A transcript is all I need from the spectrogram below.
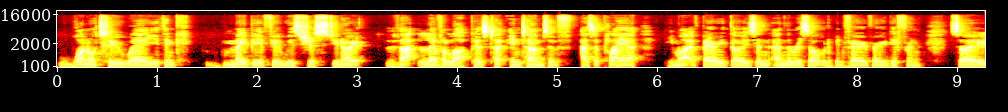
one or two where you think maybe if it was just you know that level up as to, in terms of as a player, he might have buried those, and, and the result would have been very very different. So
